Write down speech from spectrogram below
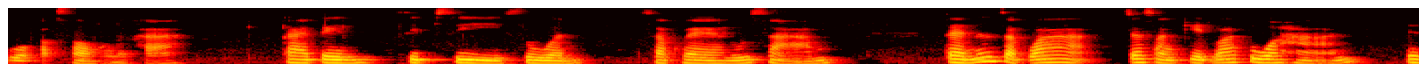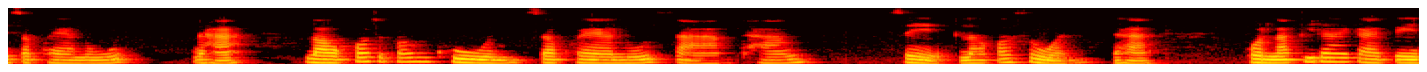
บวกกับสองนะคะ กลายเป็นสิบสี่ส่วนสแควร์รูทสามแต่เนื่องจากว่าจะสังเกตว่าตัวหารเป็นสแควร์รูทนะคะ เราก็จะต้องคูณสแควร์รูทสามทั้งเศษแล้วก็ส่วนนะคะ ผลลัพธ์ที่ได้กลายเป็น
